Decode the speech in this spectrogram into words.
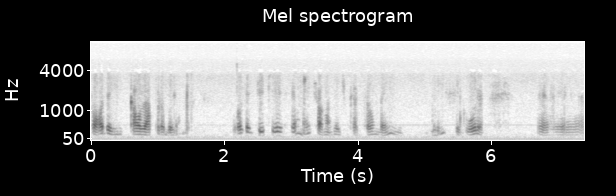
podem causar problemas. O Ozempic realmente é uma medicação bem, bem segura. É,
